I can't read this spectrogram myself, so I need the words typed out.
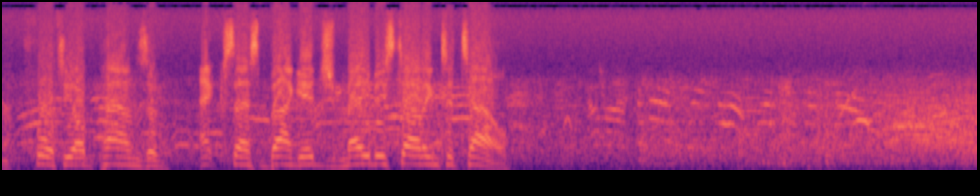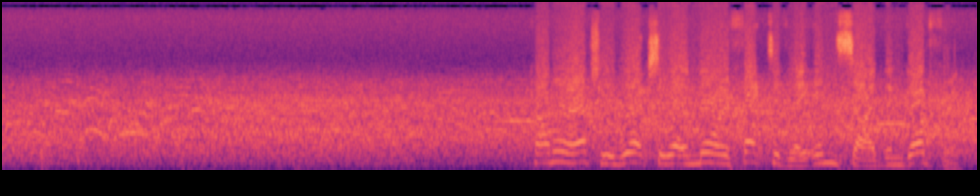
That 40 odd pounds of excess baggage may be starting to tell. Carnera actually works away more effectively inside than Godfrey.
